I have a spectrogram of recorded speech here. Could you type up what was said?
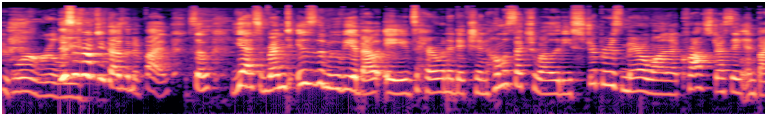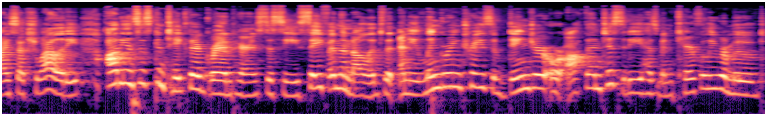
We're really. This is from 2005. So, yes, Rent is the movie about AIDS, heroin addiction, homosexuality, strippers, marijuana, cross dressing, and bisexuality. Audiences can take their grandparents to see, safe in the knowledge that any lingering trace of danger or authenticity has been carefully removed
